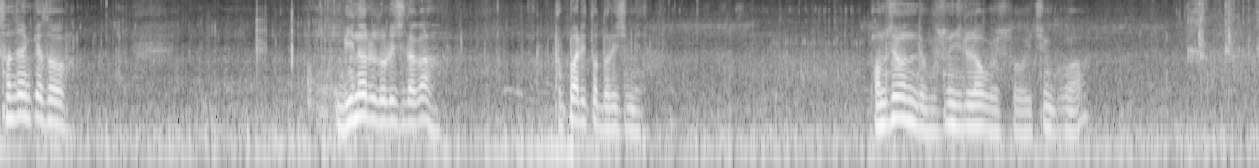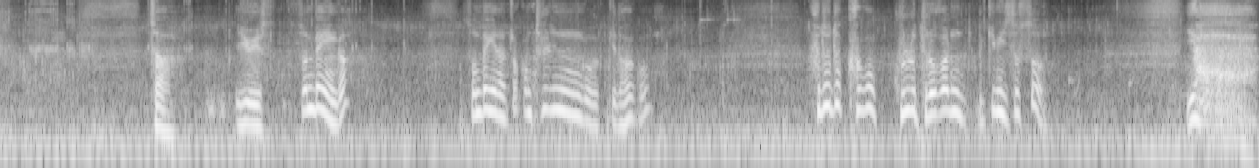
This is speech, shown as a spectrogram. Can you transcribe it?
선장님께서 민어를 노리시다가 북발이 또 노리십니다. 밤새웠는데 무슨 일을 하고 있어 이 친구가? 자 이게 쏜뱅인가? 쏜뱅이랑 조금 틀린 것 같기도 하고. 후두둑 하고 굴로 들어가는 느낌이 있었어. 이야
